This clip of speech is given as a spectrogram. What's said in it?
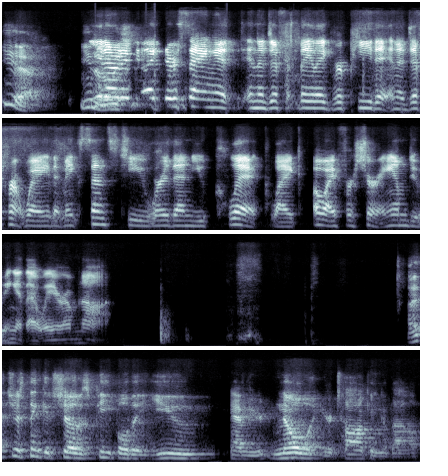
yeah, you You know, know, what I mean? Like they're saying it in a different, they like repeat it in a different way that makes sense to you, where then you click, like, oh, I for sure am doing it that way, or I'm not. I just think it shows people that you have your know what you're talking about.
